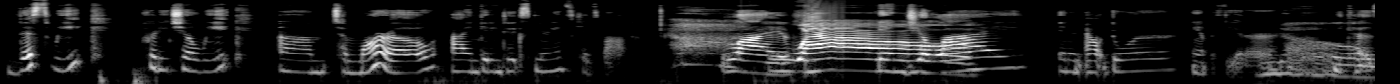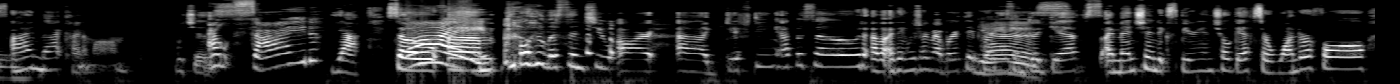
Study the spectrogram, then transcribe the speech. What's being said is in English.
this week, pretty chill week. Um, tomorrow, I'm getting to experience Kidz Bop live Wow. in July in an outdoor amphitheater No. because I'm that kind of mom, which is outside. Yeah. So, um, people who listen to our uh, gifting episode, of, I think we were talking about birthday parties and good gifts. I mentioned experiential gifts are wonderful,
